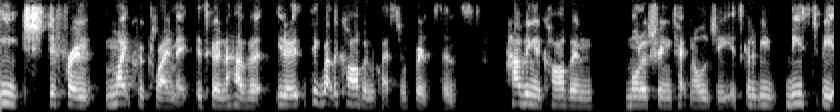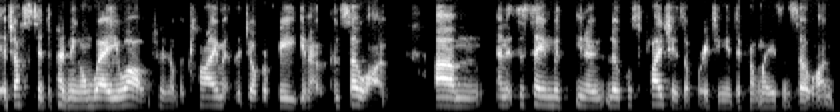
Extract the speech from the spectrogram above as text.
each different microclimate is going to have a you know think about the carbon question for instance having a carbon monitoring technology it's going to be needs to be adjusted depending on where you are depending on the climate the geography you know and so on. Um, and it's the same with you know local supply chains operating in different ways and so on.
